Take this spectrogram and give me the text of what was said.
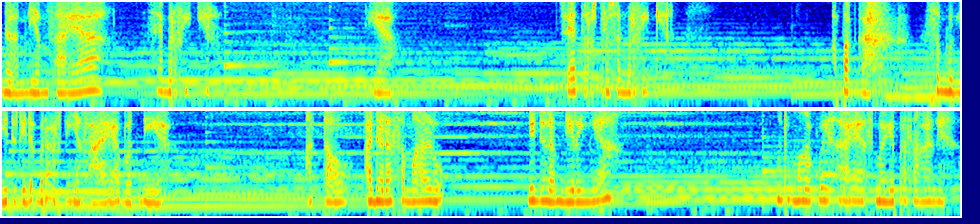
Dalam diam saya, saya berpikir, ya, saya terus-terusan berpikir, apakah sebegitu tidak berartinya saya buat dia? Atau ada rasa malu di dalam dirinya untuk mengakui saya sebagai pasangannya?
